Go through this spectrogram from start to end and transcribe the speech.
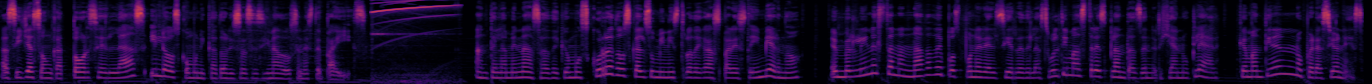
Así ya son 14 las y los comunicadores asesinados en este país. Ante la amenaza de que Moscú reduzca el suministro de gas para este invierno, en Berlín están a nada de posponer el cierre de las últimas tres plantas de energía nuclear que mantienen en operaciones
